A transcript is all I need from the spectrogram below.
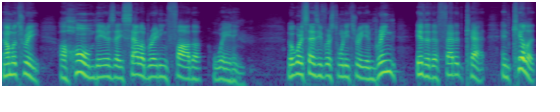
Number three, a home, there is a celebrating father waiting. Look what it says in verse 23 and bring hither the fatted cat and kill it,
